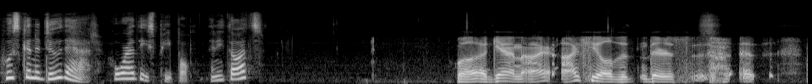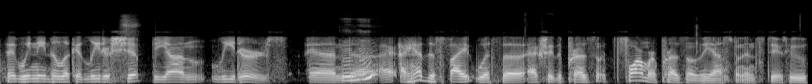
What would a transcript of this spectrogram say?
Who's going to do that? Who are these people? Any thoughts? Well, again, I I feel that there's uh, that we need to look at leadership beyond leaders and mm-hmm. uh, I, I had this fight with uh, actually the president, former president of the Aspen Institute, who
